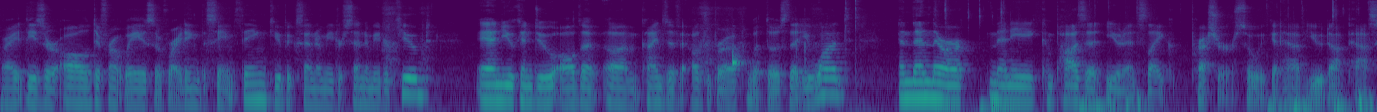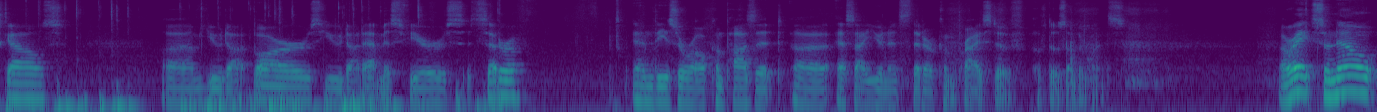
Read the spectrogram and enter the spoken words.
right? These are all different ways of writing the same thing, cubic centimeter, centimeter cubed. And you can do all the um, kinds of algebra with those that you want. And then there are many composite units like pressure. So we could have U dot pascals, um, U dot bars, U dot atmospheres, etc. And these are all composite uh, SI units that are comprised of, of those other ones. All right, so now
